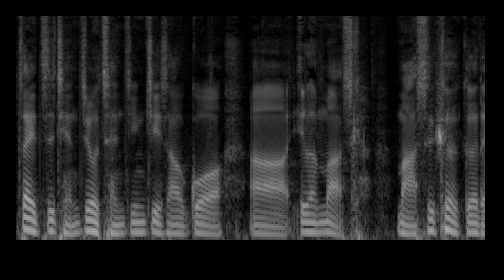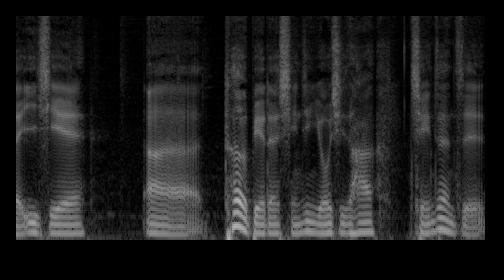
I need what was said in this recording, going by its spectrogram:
在之前就曾经介绍过啊、，Elon Musk 马斯克哥的一些呃特别的行径，尤其是他前一阵子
